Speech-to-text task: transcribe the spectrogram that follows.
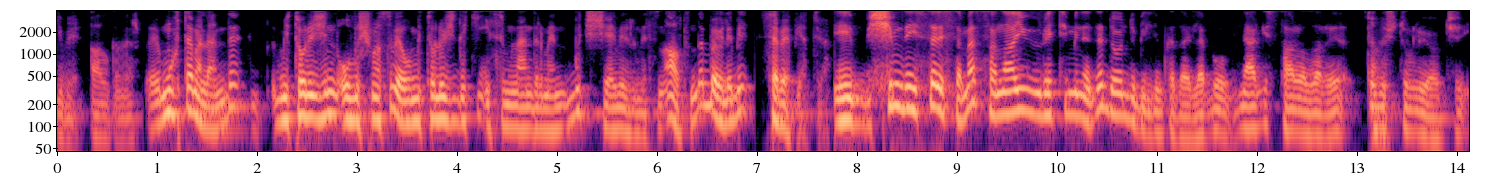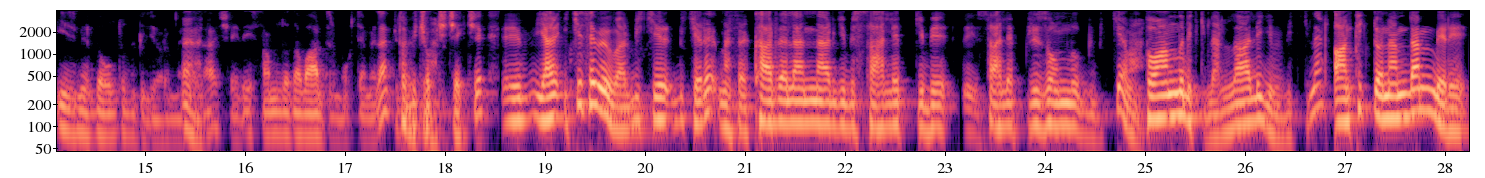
gibi algılanır. E, muhtemelen de mitolojinin oluşması ve o mitolojideki isimlendirmenin bu çiçeğe verilmesinin altında böyle bir sebep yatıyor. E, şimdi ister istemez sanayi üretimine de döndü bildiğim kadarıyla. Bu nergis tarlaları Tabii. oluşturuluyor. İşte İzmir'de olduğunu biliyorum mesela. Şeyde İstanbul'da da vardır muhtemelen. Tabii Birçok çiçekçi. E, yani iki sebebi var. Bir kere, bir kere mesela kardelenler gibi, sahlep gibi, e, sahlep rizomlu bir bitki ama soğanlı bitkiler, lale gibi bitkiler antik dönemden beri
